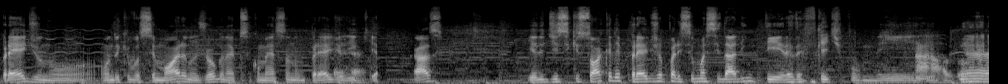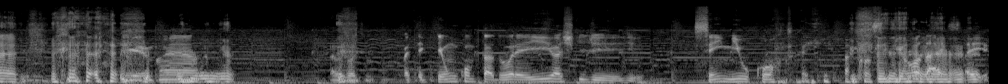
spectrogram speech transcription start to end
prédio no, onde que você mora no jogo, né? Que você começa num prédio é. ali, que é a casa. E ele disse que só aquele prédio já parecia uma cidade inteira. Eu fiquei tipo, meio. Ah, Vai ter que ter um computador aí, eu acho que de, de 100 mil conto aí pra conseguir rodar isso aí.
